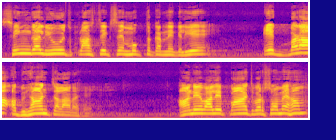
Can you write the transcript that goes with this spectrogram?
सिंगल यूज़ प्लास्टिक से मुक्त करने के लिए एक बड़ा अभियान चला रहे हैं। आने वाले पाँच वर्षों में हम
